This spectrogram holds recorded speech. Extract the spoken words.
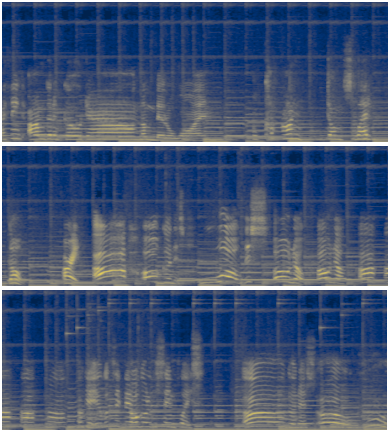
I think I'm gonna go down the middle one. Oh, come on, dumb sled. Go. Alright. Ah! Oh, goodness. Whoa, this, oh no, oh no, ah, ah, ah, ah. Okay, it looks like they all go to the same place. Oh, goodness, oh, whew.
